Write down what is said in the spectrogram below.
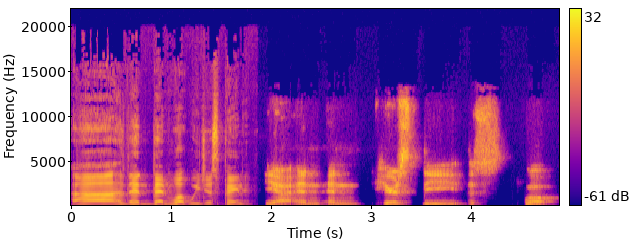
uh, than than what we just painted. Yeah, and and here's the this well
